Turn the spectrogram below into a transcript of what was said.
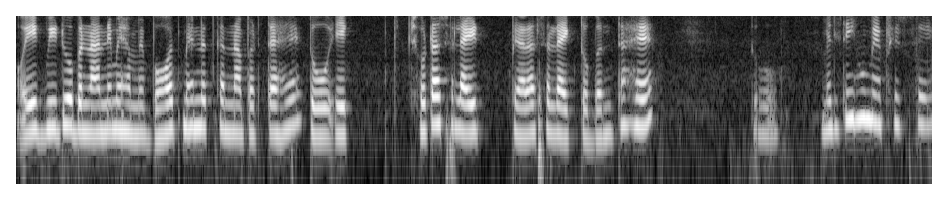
और एक वीडियो बनाने में हमें बहुत मेहनत करना पड़ता है तो एक छोटा सा लाइट प्यारा सा लाइक तो बनता है। तो मिलती हूँ मैं फिर से।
